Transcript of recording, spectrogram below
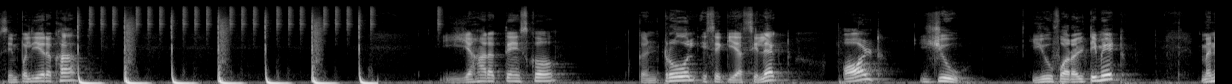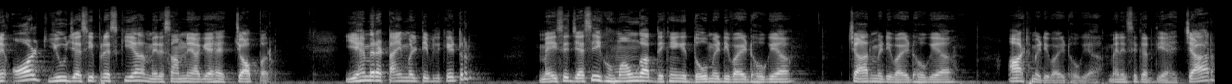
सिंपल ये रखा। यहाँ रखते हैं इसको। कंट्रोल इसे किया select alt U U for ultimate मैंने ऑल्ट यू जैसी प्रेस किया, मेरे सामने आ गया है चॉपर यह है मेरा टाइम मल्टीप्लिकेटर मैं इसे जैसे ही घुमाऊँगा, आप देखेंगे दो में डिवाइड हो गया, चार में डिवाइड हो गया, आठ में डिवाइड हो गया. मैंने इसे कर दिया है चार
